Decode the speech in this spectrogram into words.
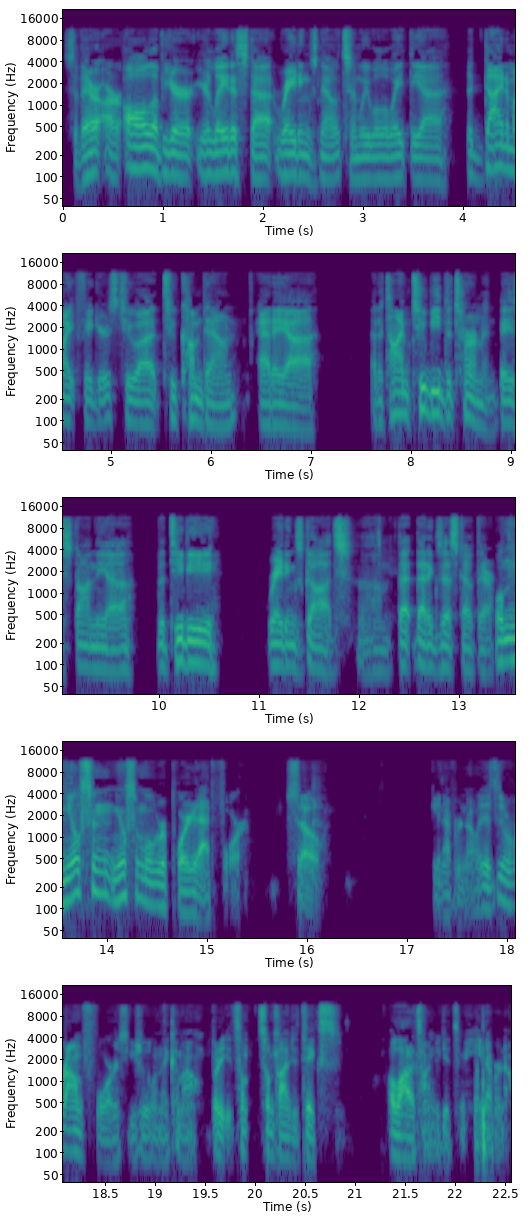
So there are all of your your latest uh, ratings notes, and we will await the uh, the dynamite figures to uh, to come down at a uh, at a time to be determined based on the uh, the TV ratings gods um, that that exist out there. well Nielsen Nielsen will report it at four. So you never know it's around four is usually when they come out but it, sometimes it takes a lot of time to get to me you never know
